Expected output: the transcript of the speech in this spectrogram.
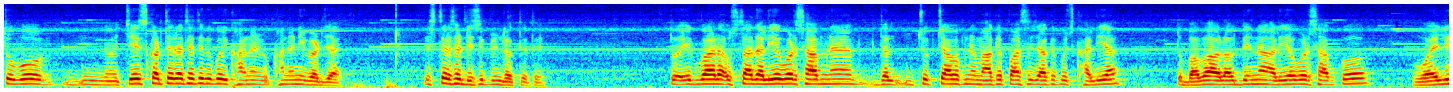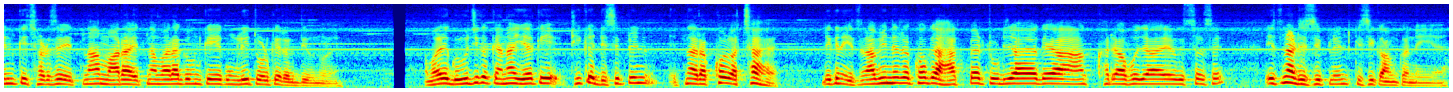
तो वो चेस करते रहते थे कि कोई खाने खाने नहीं बैठ जाए। इस तरह से डिसिप्लिन रखते थे। तो एक बार उस्ताद अली अकबर साहब ने जल, चुपचाप अपने माँ के पास से जाके कुछ खा लिया। तो बाबा अलाउद्दीन अली अकबर साहब को वायलिन की छड़ से इतना मारा इतना मारा कि उनकी एक उंगली तोड़ के रख दी उन्होंने। हमारे गुरुजी का कहना यह कि ठीक है डिसिप्लिन इतना रखो अच्छा है, लेकिन इतना भी नहीं रखो कि हाथ पैर टूट जाए गया, आँख खराब हो जाए इस तरह से। इतना डिसिप्लिन किसी काम का नहीं है।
